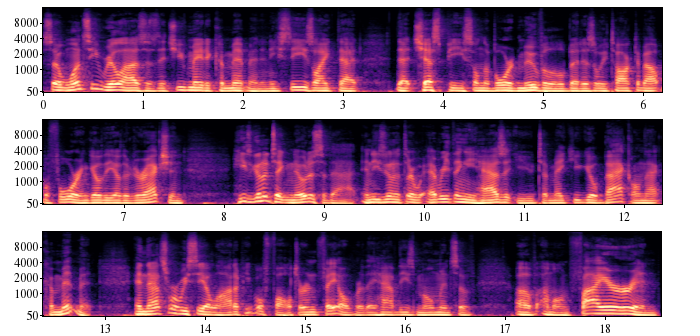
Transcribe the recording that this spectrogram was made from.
So once he realizes that you've made a commitment and he sees like that that chess piece on the board move a little bit as we talked about before and go the other direction, he's going to take notice of that and he's going to throw everything he has at you to make you go back on that commitment. And that's where we see a lot of people falter and fail where they have these moments of of I'm on fire and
